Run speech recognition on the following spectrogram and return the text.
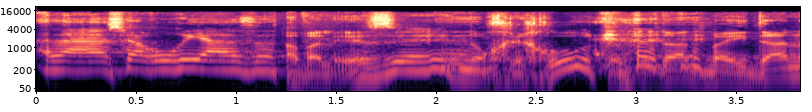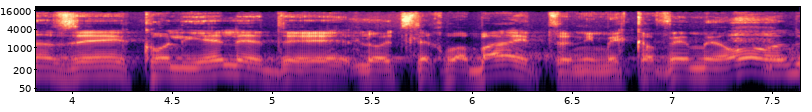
על השערורייה הזאת. אבל איזה נוכחות, את יודעת, בעידן הזה כל ילד, אה, לא אצלך בבית, אני מקווה מאוד,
